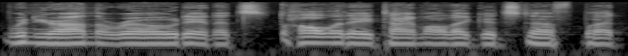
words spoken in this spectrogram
when you're on the road and it's holiday time, all that good stuff. But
